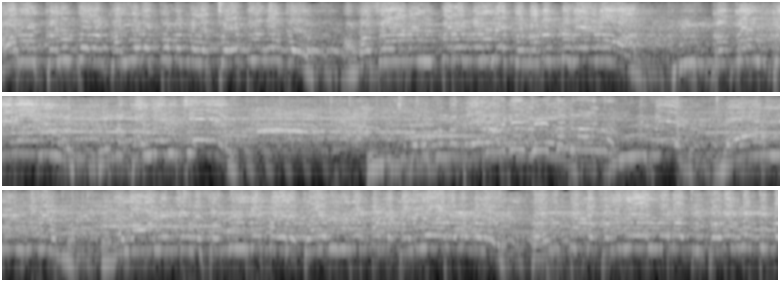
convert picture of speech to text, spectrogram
ആരെ കളിക്കളം കൈയടക്കുമെന്നുള്ള ചോദ്യങ്ങൾക്ക് കരുത്തുള്ള കളിയായുധമാക്കി കടന്നെത്തുന്ന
